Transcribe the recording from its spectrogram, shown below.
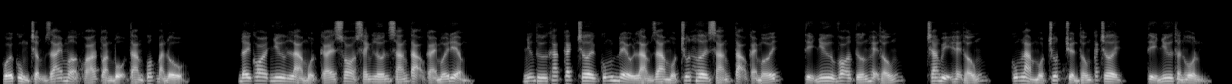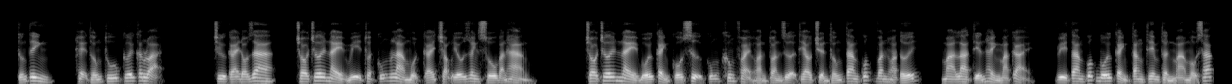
cuối cùng chậm rãi mở khóa toàn bộ tam quốc bản đồ đây coi như là một cái so sánh lớn sáng tạo cái mới điểm. Những thứ khác cách chơi cũng đều làm ra một chút hơi sáng tạo cái mới, tỉ như võ tướng hệ thống, trang bị hệ thống, cũng làm một chút truyền thống cách chơi, tỉ như thần hồn, tướng tinh, hệ thống thú cưới các loại. Trừ cái đó ra, trò chơi này mỹ thuật cũng là một cái trọng yếu doanh số bán hàng. Trò chơi này bối cảnh cố sự cũng không phải hoàn toàn dựa theo truyền thống tam quốc văn hóa tới, mà là tiến hành ma cải, vì tam quốc bối cảnh tăng thêm thần ma màu sắc.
